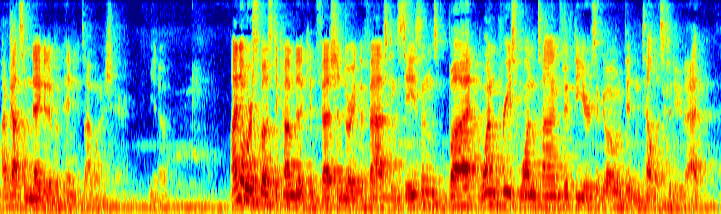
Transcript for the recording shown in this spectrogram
I've got some negative opinions I want to share, you know. I know we're supposed to come to confession during the fasting seasons, but one priest one time 50 years ago didn't tell us to do that.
